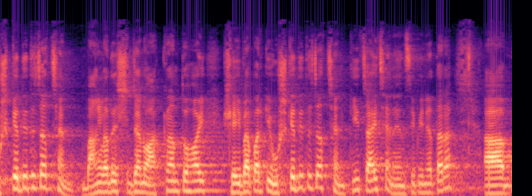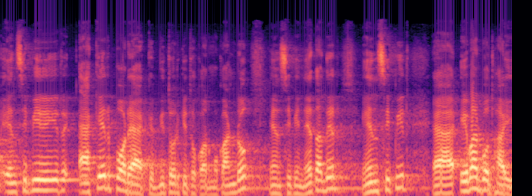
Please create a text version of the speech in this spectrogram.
উস্কে দিতে চাচ্ছেন? বাংলাদেশ যেন আক্রান্ত হয়, সেই ব্যাপার কি উস্কে দিতে চাচ্ছেন? কি চাইছেন এনসিপি নেতারা? এনসিপির একের পর এক বিতর্কিত কর্মকাণ্ড, এনসিপি নেতাদের। এনসিপির এবার বোধহয়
